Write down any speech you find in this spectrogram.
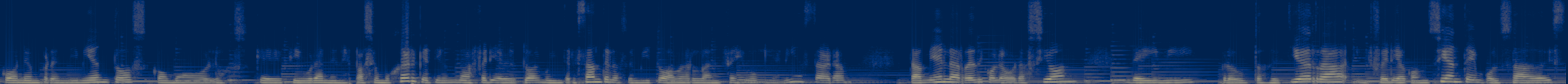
con emprendimientos como los que figuran en Espacio Mujer, que tienen una feria virtual muy interesante, los invito a verla en Facebook y en Instagram. También la red de colaboración de IBI Productos de Tierra y Feria Consciente, impulsadas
